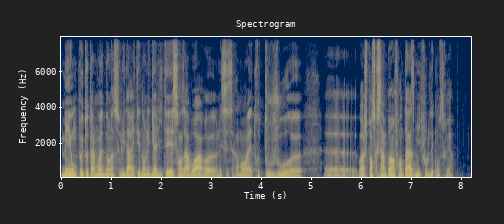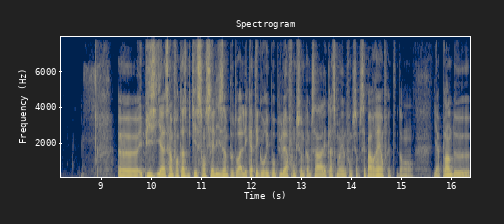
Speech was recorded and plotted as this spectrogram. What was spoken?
mais on peut totalement être dans la solidarité, dans l'égalité, sans avoir euh, nécessairement à être toujours. Euh, euh, voilà, je pense que c'est un peu un fantasme, il faut le déconstruire. et puis, c'est un fantasme qui essentialise un peu toi. Les catégories populaires fonctionnent comme ça, les classes moyennes fonctionnent. C'est pas vrai en fait. Il y a plein de,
